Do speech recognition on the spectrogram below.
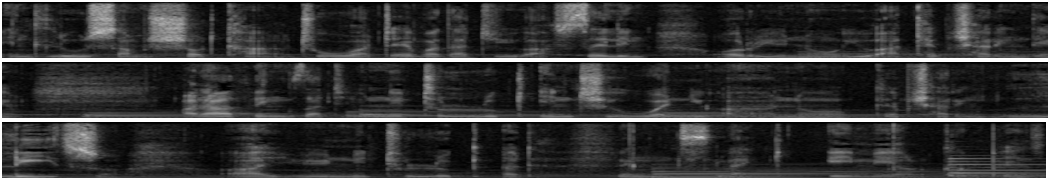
include some shortcut to whatever that you are selling or you know you are capturing them other things that you need to look into when you are you know capturing leads uh, you need to look at things like email campaigns.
